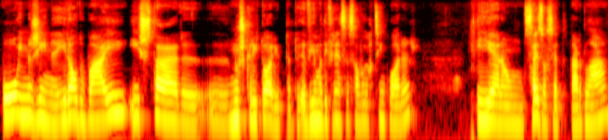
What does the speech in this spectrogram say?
Ou imagina ir ao Dubai e estar uh, no escritório, portanto, havia uma diferença, salvo erro, de 5 horas, e eram 6 ou 7 da tarde lá,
